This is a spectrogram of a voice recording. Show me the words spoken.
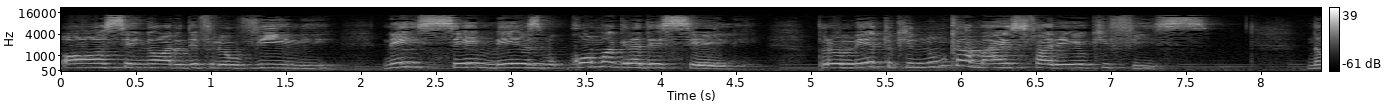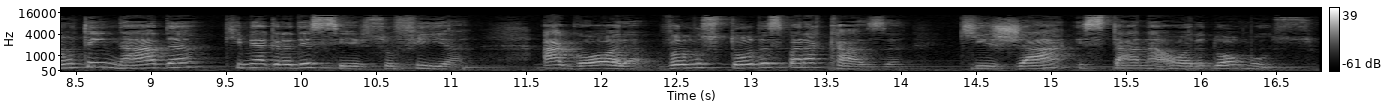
Ó oh, senhora de Freuville, nem sei mesmo como agradecer-lhe. Prometo que nunca mais farei o que fiz. Não tem nada que me agradecer, Sofia. Agora vamos todas para casa, que já está na hora do almoço.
